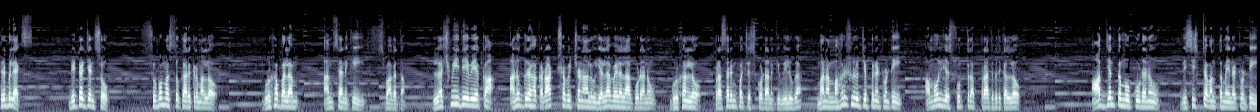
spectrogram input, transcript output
Triple X detergent soap. శుభమస్తు కార్యక్రమంలో గృహ బలం అంశానికి స్వాగతం. లక్ష్మీదేవి యొక్క అనుగ్రహ కటాక్ష వీక్షణాలు ఎల్లవేళలా కూడాను గృహంలో ప్రసరింప చేసుకోవడానికి వీలుగా మన మహర్షులు చెప్పినటువంటి అమూల్య సూత్ర ప్రాతిపదికల్లో ఆద్యంతము కూడాను విశిష్టవంతమైనటువంటి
